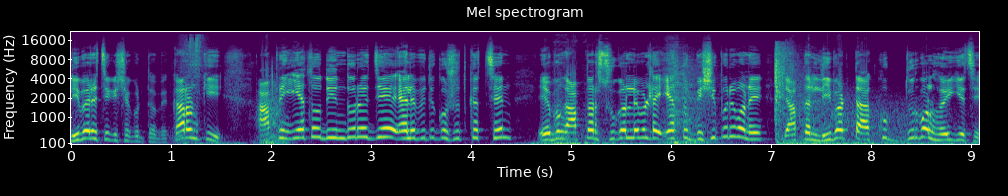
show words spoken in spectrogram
লিভারের চিকিৎসা করতে হবে। কারণ কি? আপনি এত দিন ধরে যে অ্যালোপ্যাথিক ওষুধ খাচ্ছেন এবং আপনার সুগার লেভেলটা এত বেশি পরিমাণে যে আপনার লিভারটা খুব দুর্বল হয়ে গিয়েছে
